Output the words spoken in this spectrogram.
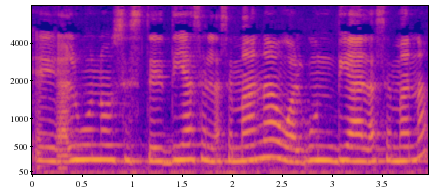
eh, algunos este, días en la semana o algún día a la semana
